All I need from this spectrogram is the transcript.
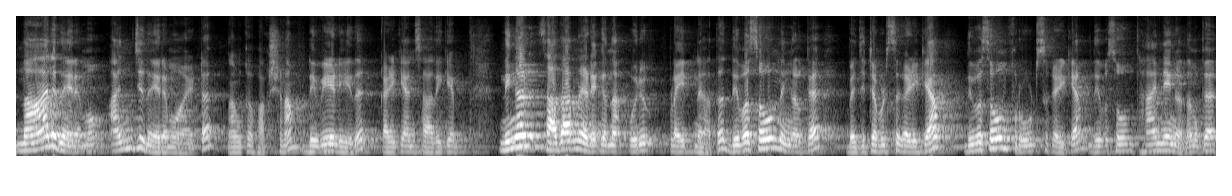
നാല് നേരമോ അഞ്ച് നേരമോ ആയിട്ട് നമുക്ക് ഭക്ഷണം ഡിവൈഡ് ചെയ്ത് കഴിക്കാൻ സാധിക്കും. നിങ്ങൾ സാധാരണ എടുക്കുന്ന ഒരു പ്ലേറ്റിനകത്ത് ദിവസവും നിങ്ങൾക്ക് വെജിറ്റബിൾസ് കഴിക്കാം ദിവസവും ഫ്രൂട്ട്സ് കഴിക്കാം ദിവസവും ധാന്യങ്ങൾ നമുക്ക്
